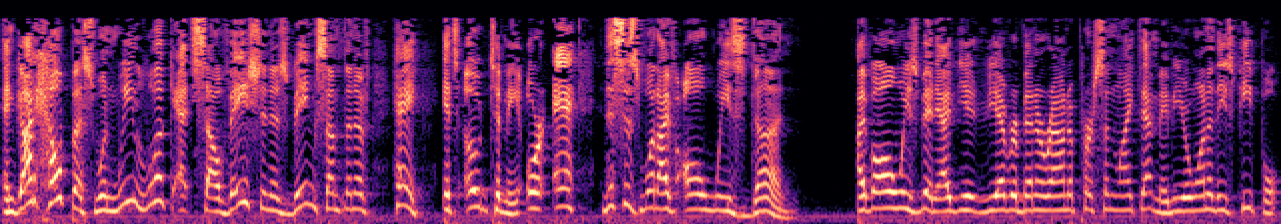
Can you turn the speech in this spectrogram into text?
And God help us when we look at salvation as being something of, hey, it's owed to me, or eh, this is what I've always done. I've always been. Have you, have you ever been around a person like that? Maybe you're one of these people.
